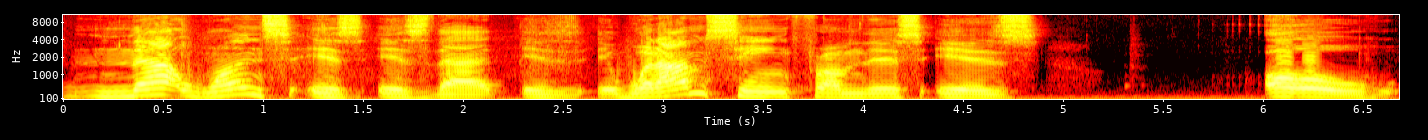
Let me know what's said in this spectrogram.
not once is is that is what I'm seeing from this is. Oh,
